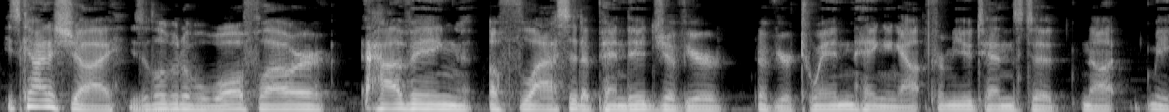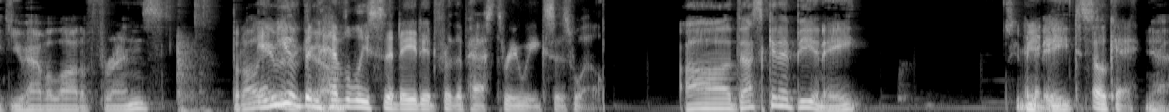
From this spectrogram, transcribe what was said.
He's kind of shy. He's a little bit of a wallflower. Having a flaccid appendage of your of your twin hanging out from you tends to not make you have a lot of friends. But I'll and you have been go. heavily sedated for the past three weeks as well. Uh, that's gonna be an eight. It's gonna be an eight. Okay. Yeah.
